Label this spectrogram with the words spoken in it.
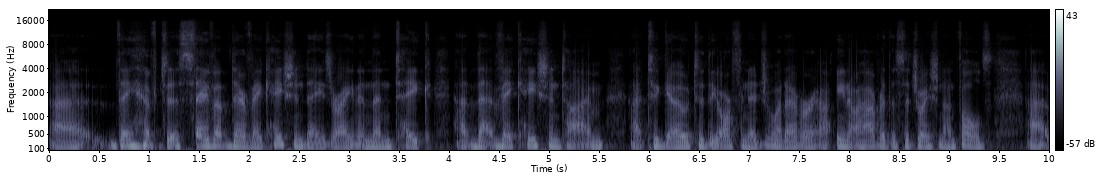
uh, they have to save up their vacation days, right, and then take uh, that vacation time uh, to go to the orphanage, whatever uh, you know, however the situation unfolds. Uh,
